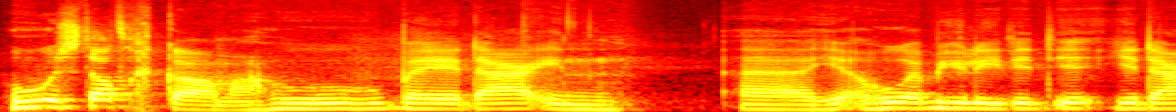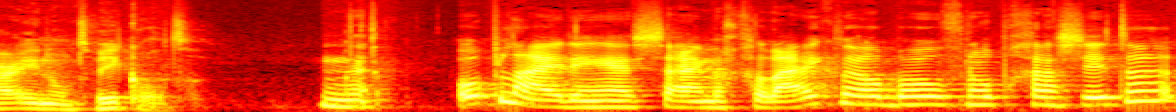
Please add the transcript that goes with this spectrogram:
Hoe is dat gekomen? Hoe, hoe ben je daarin, je, hoe hebben jullie je, je daarin ontwikkeld? Nee opleidingen zijn we gelijk wel bovenop gaan zitten.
